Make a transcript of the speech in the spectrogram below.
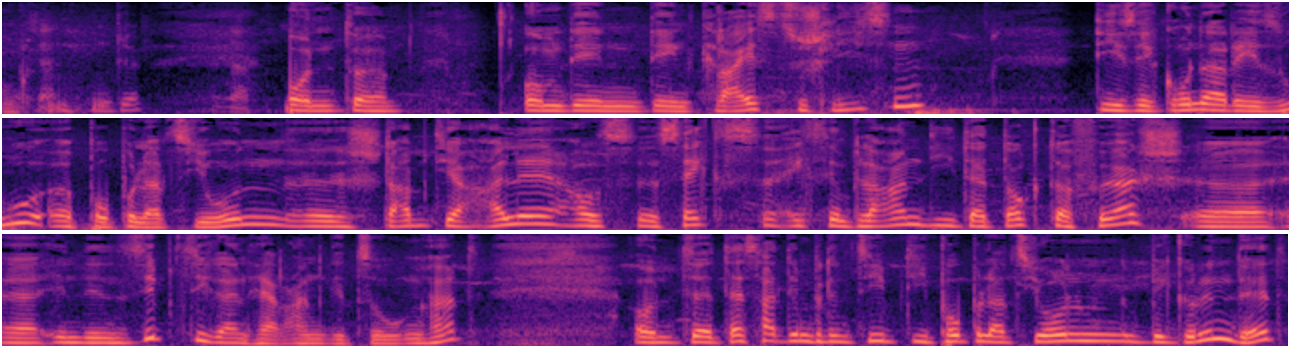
esatto. Und äh, um den, den Kreis zu schließen, diese Gonaresu-Population äh, stammt ja alle aus äh, sechs Exemplaren, die der Dr. Försch äh, äh, in den 70ern herangezogen hat. Und äh, das hat im Prinzip die Population begründet.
